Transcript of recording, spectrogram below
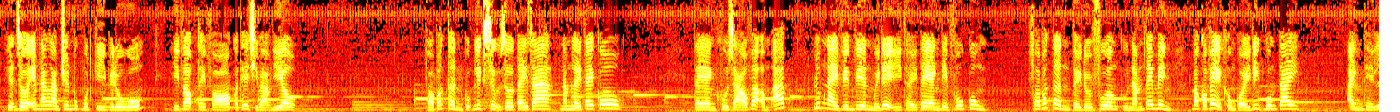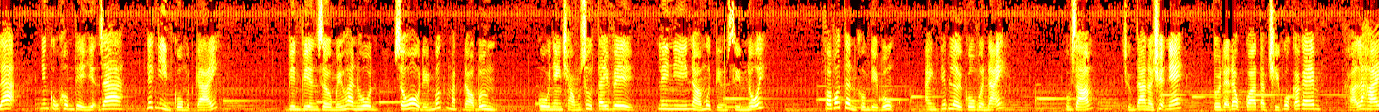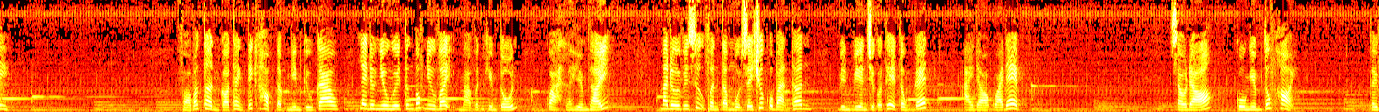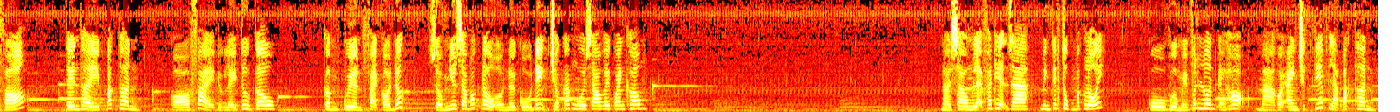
Hiện giờ em đang làm chuyên mục một kỳ về đồ gốm, hy vọng thầy Phó có thể chỉ bảo nhiều. Phó Bắc Thần cũng lịch sự giơ tay ra, nắm lấy tay cô. Tay anh khô ráo và ấm áp, lúc này viên viên mới để ý thấy tay anh đẹp vô cùng. Phó Bắc Thần thấy đối phương cứ nắm tay mình mà có vẻ không có ý định buông tay. Anh thấy lạ, nhưng cũng không thể hiện ra, liếc nhìn cô một cái. Viên viên giờ mới hoàn hồn, xấu hổ đến mức mặt đỏ bừng. Cô nhanh chóng rụt tay về, Ly Nhi nói một tiếng xin lỗi. Phó Bắc Thần không để bụng, anh tiếp lời cô vừa nãy. Không dám, chúng ta nói chuyện nhé. Tôi đã đọc qua tạp chí của các em, khá là hay. Phó Bắc Thần có thành tích học tập nghiên cứu cao, lại được nhiều người tương bốc như vậy mà vẫn khiêm tốn, quả là hiếm thấy. Mà đối với sự phân tâm một giây trước của bản thân, viên viên chỉ có thể tổng kết, ai đó quá đẹp. Sau đó, cô nghiêm túc hỏi. Thầy Phó, tên thầy Bắc Thần có phải được lấy từ câu cầm quyền phải có đức, giống như sao bắt đầu ở nơi cố định cho các ngôi sao vây quanh không? Nói xong lại phát hiện ra mình tiếp tục mắc lỗi. Cô vừa mới vứt luôn cái họ mà gọi anh trực tiếp là Bắc Thần.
